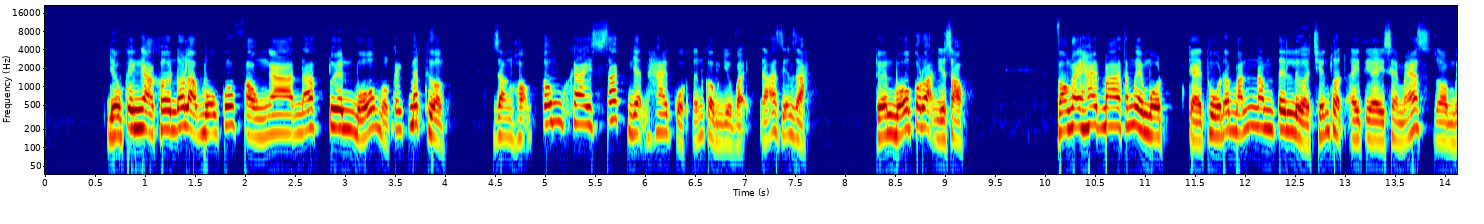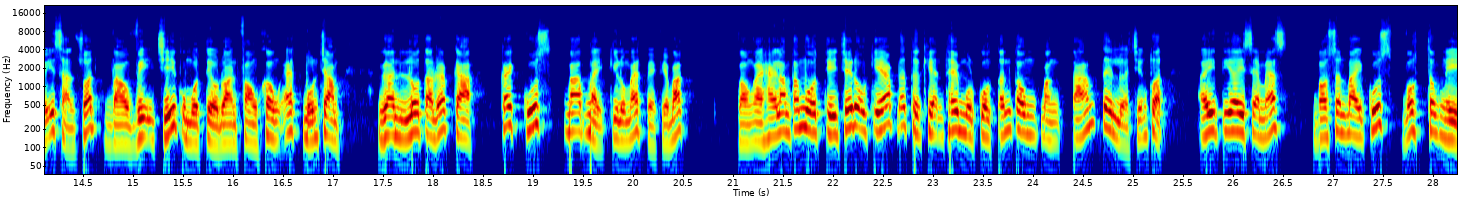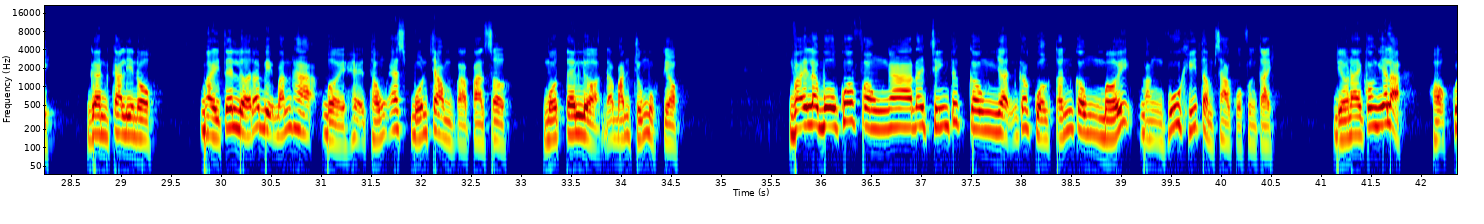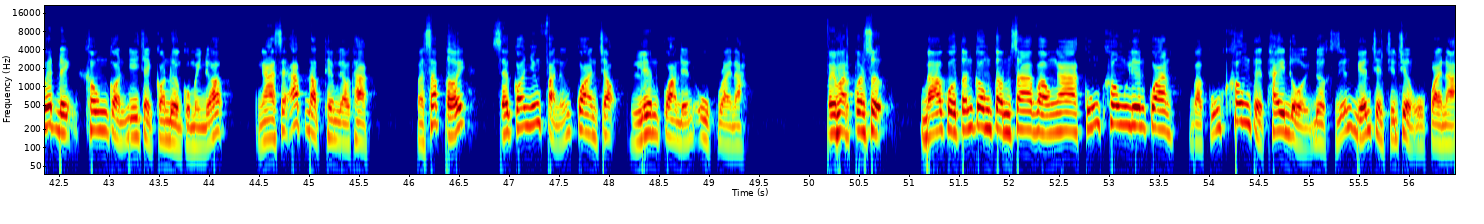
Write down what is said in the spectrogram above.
Điều kinh ngạc hơn đó là Bộ Quốc phòng Nga đã tuyên bố một cách bất thường rằng họ công khai xác nhận hai cuộc tấn công như vậy đã diễn ra. Tuyên bố có đoạn như sau. Vào ngày 23 tháng 11, kẻ thù đã bắn 5 tên lửa chiến thuật ATACMS do Mỹ sản xuất vào vị trí của một tiểu đoàn phòng không S-400 gần Lotarevka, cách Kursk 37 km về phía bắc. Vào ngày 25 tháng 1, thì chế độ Kiev đã thực hiện thêm một cuộc tấn công bằng 8 tên lửa chiến thuật ATACMS vào sân bay Kursk Vostokny gần Kalino. 7 tên lửa đã bị bắn hạ bởi hệ thống S-400 và Panzer. Một tên lửa đã bắn trúng mục tiêu. Vậy là Bộ Quốc phòng Nga đã chính thức công nhận các cuộc tấn công mới bằng vũ khí tầm xa của phương Tây. Điều này có nghĩa là họ quyết định không còn đi chạy con đường của mình nữa. Nga sẽ áp đặt thêm leo thang. Và sắp tới sẽ có những phản ứng quan trọng liên quan đến Ukraine. Về mặt quân sự, ba cuộc tấn công tầm xa vào Nga cũng không liên quan và cũng không thể thay đổi được diễn biến trên chiến trường Ukraine.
